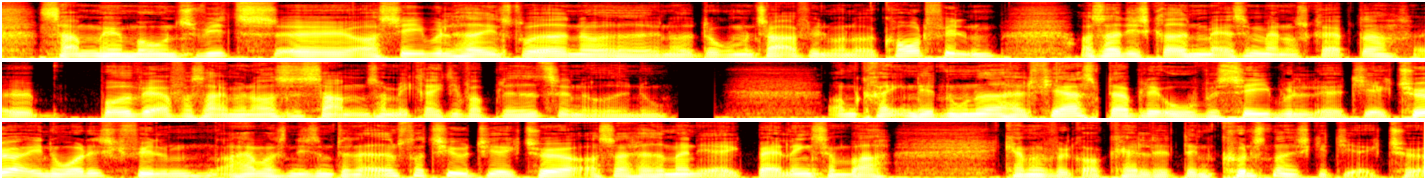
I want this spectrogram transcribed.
sammen med Mogens Witz, øh, og Sebel havde instrueret noget, noget dokumentarfilm og noget kortfilm, og så havde de skrevet en masse manuskripter, øh, både hver for sig, men også sammen, som ikke rigtig var blevet til noget endnu. Omkring 1970, der blev Ove Sebel øh, direktør i Nordisk Film, og han var sådan ligesom den administrative direktør, og så havde man Erik Balling, som var kan man vel godt kalde det, den kunstneriske direktør.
